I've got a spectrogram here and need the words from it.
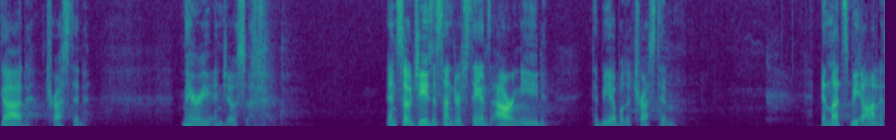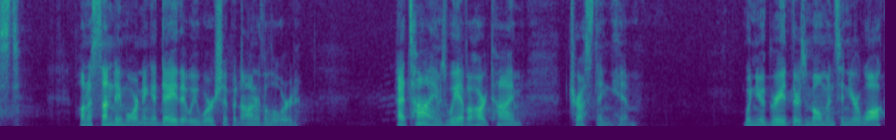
God trusted Mary and Joseph. And so Jesus understands our need to be able to trust him. And let's be honest on a Sunday morning, a day that we worship and honor the Lord, at times we have a hard time trusting Him. Wouldn't you agree that there's moments in your walk?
